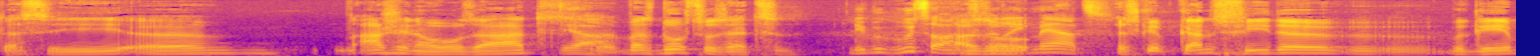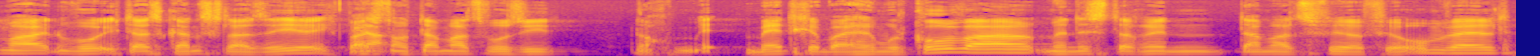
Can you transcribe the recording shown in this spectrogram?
dass sie äh, einen Arsch in der Hose hat, Ja. was durchzusetzen. Liebe Grüße an Also Friedrich Merz. es gibt ganz viele äh, Begebenheiten, wo ich das ganz klar sehe. Ich weiß Ja. noch damals, wo sie noch Mädchen bei Helmut Kohl war, Ministerin damals für, für Umwelt,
